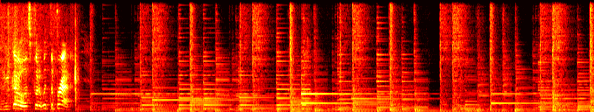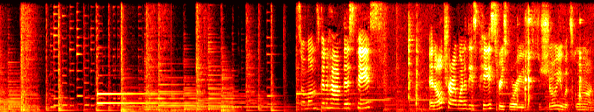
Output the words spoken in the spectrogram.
there you go, let's put it with the bread. This piece And I'll try one of these pastries for you just to show you what's going on.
